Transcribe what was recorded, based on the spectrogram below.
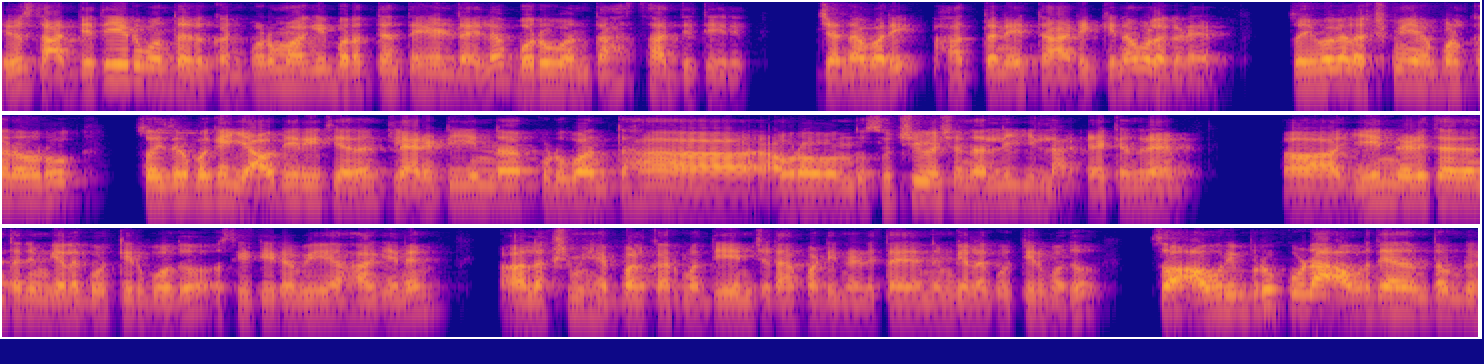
ಇದು ಸಾಧ್ಯತೆ ಇರುವಂತದ್ದು ಕನ್ಫರ್ಮ್ ಆಗಿ ಬರುತ್ತೆ ಅಂತ ಹೇಳ್ತಾ ಇಲ್ಲ, ಬರುವಂತಹ ಸಾಧ್ಯತೆ ಇದೆ. ಜನವರಿ ಹತ್ತನೇ ತಾರೀಕಿನ ಒಳಗಡೆ. ಸೊ ಇವಾಗ ಲಕ್ಷ್ಮೀ ಹೆಬ್ಬಾಳ್ಕರ್ ಅವರು ಸೊ ಇದ್ರ ಬಗ್ಗೆ ಯಾವುದೇ ರೀತಿಯಾದ ಕ್ಲಾರಿಟಿಯನ್ನ ಕೊಡುವಂತಹ ಅವರ ಒಂದು ಸಿಚುವೇಶನ್ ಅಲ್ಲಿ ಇಲ್ಲ. ಯಾಕಂದ್ರೆ ಏನ್ ನಡೀತಾ ಇದೆ ಅಂತ ನಿಮ್ಗೆಲ್ಲ ಗೊತ್ತಿರ್ಬೋದು. ಸಿಟಿ ರವಿ ಹಾಗೇನೆ ಲಕ್ಷ್ಮೀ ಹೆಬ್ಬಾಳ್ಕರ್ ಮಧ್ಯೆ ಏನ್ ಜಟಾಪಟಿ ನಡೀತಾ ಇದೆ ನಿಮ್ಗೆಲ್ಲ ಗೊತ್ತಿರ್ಬೋದು. ಸೊ ಅವರಿಬ್ರು ಕೂಡ ಅವ್ರದೇ ಆದಂತಹ ಒಂದು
